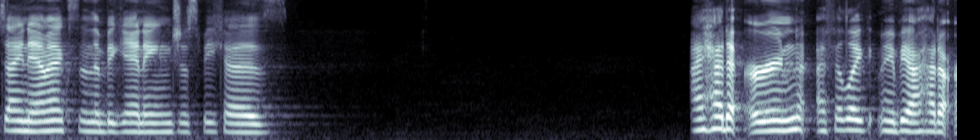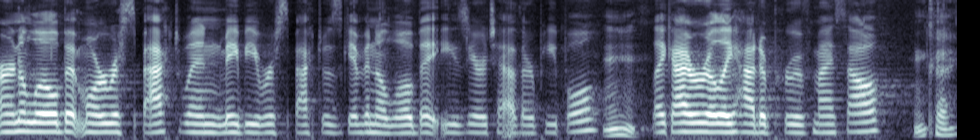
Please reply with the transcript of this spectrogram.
dynamics in the beginning, just because I had to earn, I feel like maybe I had to earn a little bit more respect when maybe respect was given a little bit easier to other people. Mm. Like I really had to prove myself. Okay.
